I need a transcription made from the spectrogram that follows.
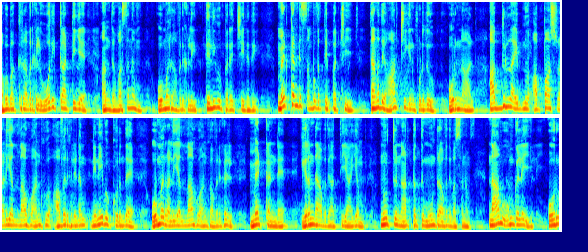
அபுபக்கர் அவர்கள் ஓதிக்காட்டிய அந்த வசனம் உமர் அவர்களை தெளிவு பெறச் செய்தது. மேற்கண்ட சம்பவத்தை பற்றி தனது ஆட்சியின் பொழுது ஒரு நாள் அப்துல்லா இப்னு அப்பாஸ் அலி அல்லாஹு அன்ஹு அவர்களிடம் நினைவு கூர்ந்த உமர் அலி அல்லாஹு அன்ஹு அவர்கள் மேற்கண்ட இரண்டாவது அத்தியாயம் நூற்று நாற்பத்து மூன்றாவது வசனம். நாம் உங்களை ஒரு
